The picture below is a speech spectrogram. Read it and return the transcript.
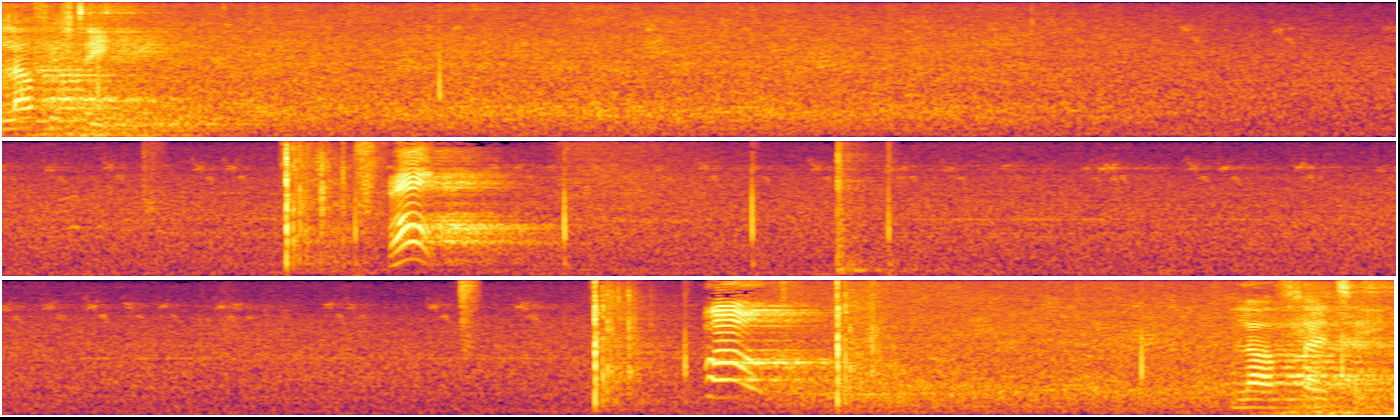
Love 15. Foul! Love 30.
